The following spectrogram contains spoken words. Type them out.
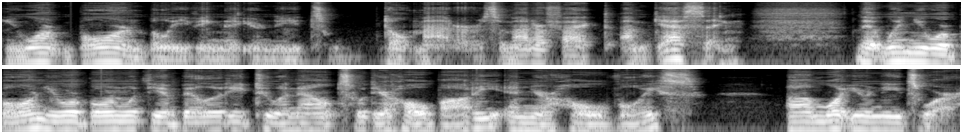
You weren't born believing that your needs don't matter. As a matter of fact, I'm guessing that when you were born, you were born with the ability to announce with your whole body and your whole voice um, what your needs were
